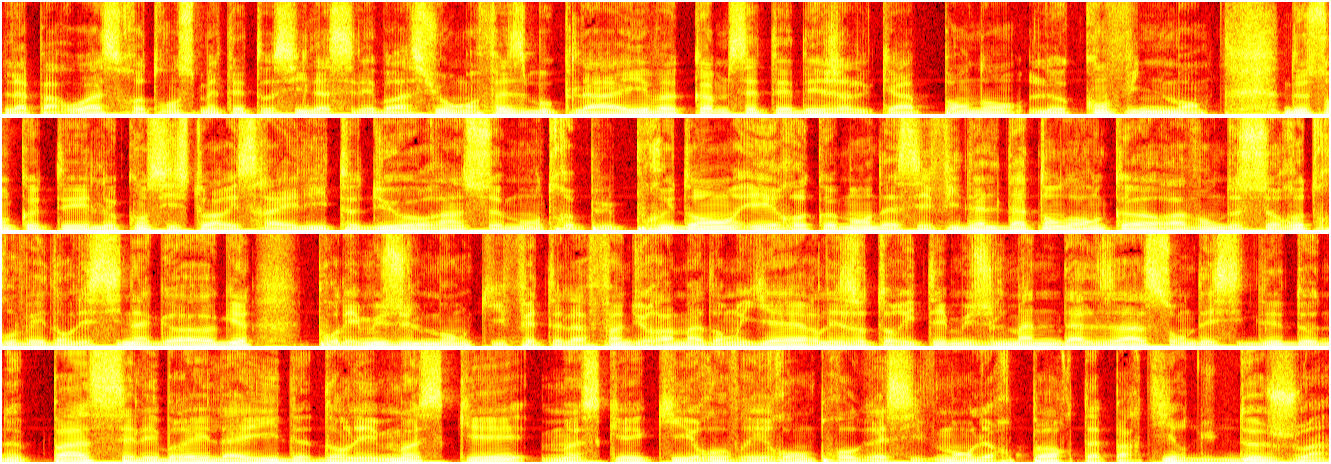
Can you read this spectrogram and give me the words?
La paroisse retransmettait aussi la célébration en Facebook Live, comme c'était déjà le cas pendant le confinement. De son côté, le consistoire israélite du Haut-Rhin se montre plus prudent et recommande à ses fidèles d'attendre avant de se retrouver dans les synagogues. Pour les musulmans qui fêtaient la fin du ramadan hier, les autorités musulmanes d'Alsace ont décidé de ne pas célébrer l'Aïd dans les mosquées, mosquées qui rouvriront progressivement leurs portes à partir du 2 juin.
